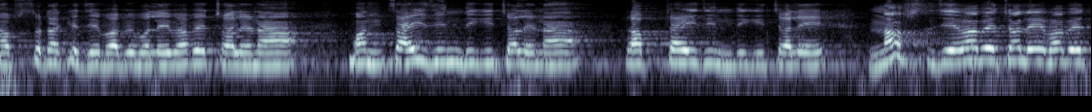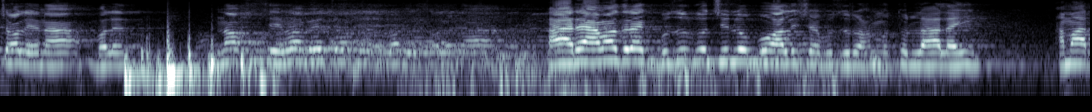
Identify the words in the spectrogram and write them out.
নফসটাকে যেভাবে বলে এভাবে চলে না। মন চাই জিন্দিগি চলে না, রব চাই জিন্দিগি চলে। নফস যেভাবে চলে, এভাবে চলে না। বলেন, নফস যেভাবে চলে, এভাবে চলে না। আরে আমাদের এক বুজুর্গ ছিল বো শাহ বুজুর রহমতুল্লাহ আলাই আমার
